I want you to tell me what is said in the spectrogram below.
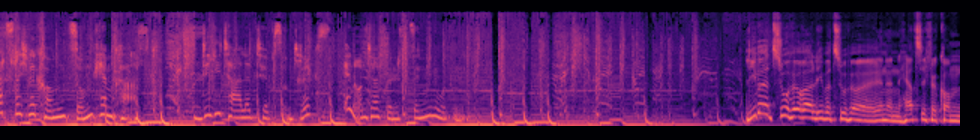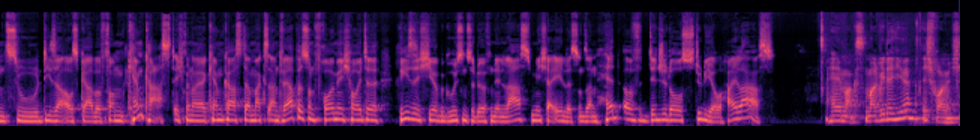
Herzlich willkommen zum Chemcast. Digitale Tipps und Tricks in unter 15 Minuten. Liebe Zuhörer, liebe Zuhörerinnen, herzlich willkommen zu dieser Ausgabe vom Chemcast. Ich bin euer Chemcaster Max Antwerpes und freue mich heute riesig hier begrüßen zu dürfen den Lars Michaelis, unseren Head of Digital Studio. Hi Lars. Hey Max, mal wieder hier. Ich freue mich.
